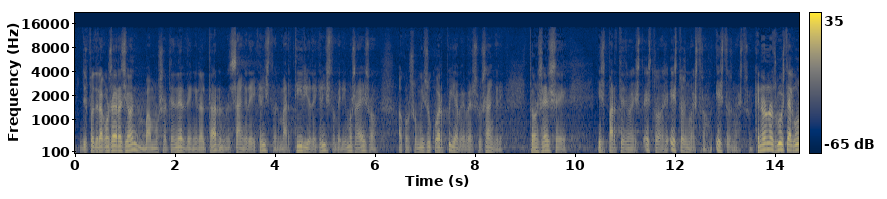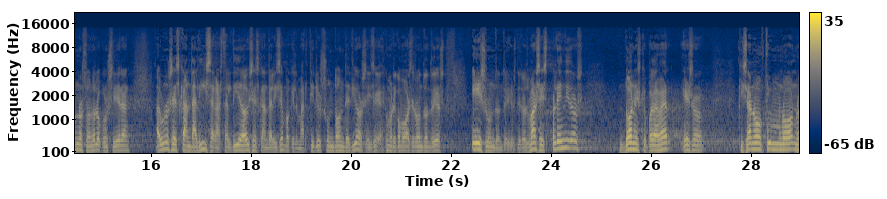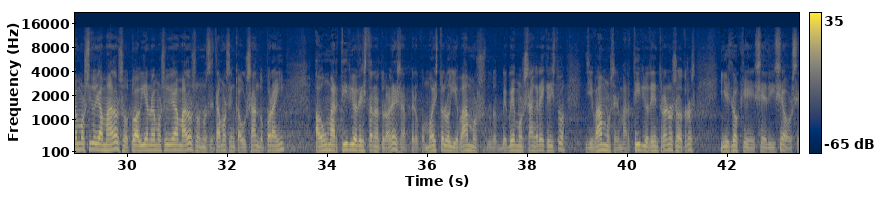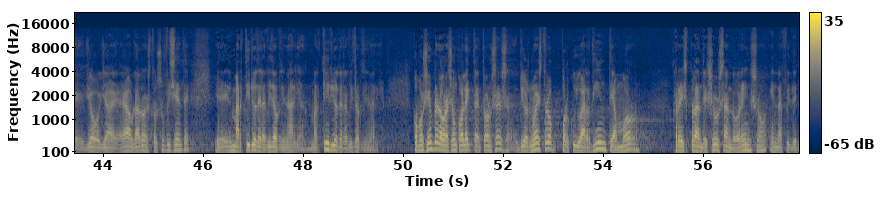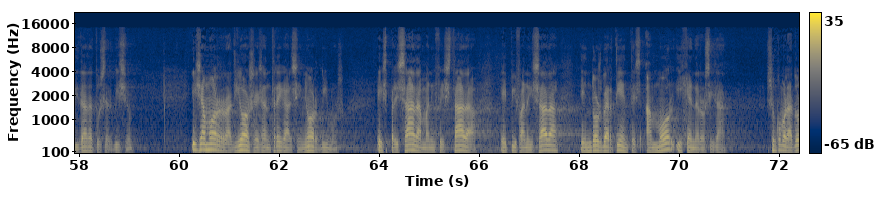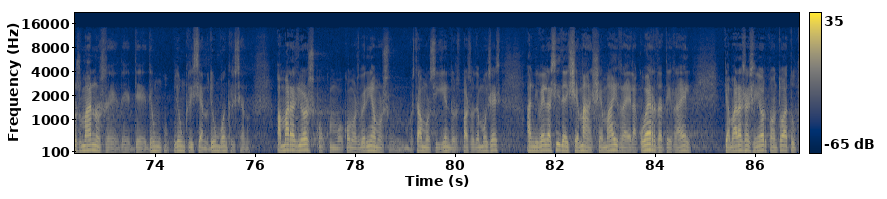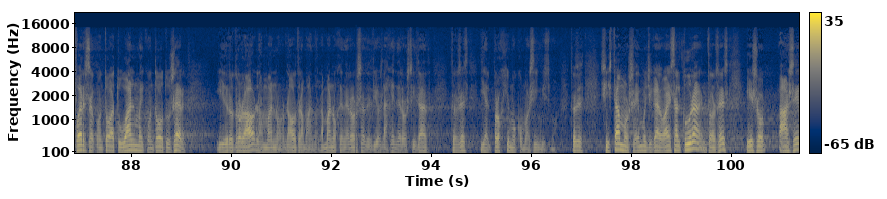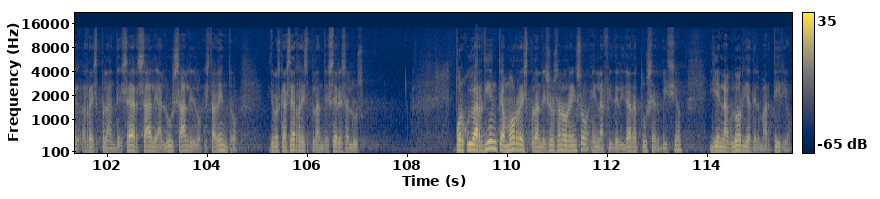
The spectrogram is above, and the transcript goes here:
después de la consagración vamos a tener en el altar sangre de Cristo, el martirio de Cristo. Venimos a eso, a consumir su cuerpo y a beber su sangre. Entonces, eh, es parte de nuestro, esto, esto es nuestro, esto es nuestro. Que no nos guste a algunos o no lo consideran, algunos se escandalizan, hasta el día de hoy se escandalizan porque el martirio es un don de Dios. Y dice, ¿cómo va a ser un don de Dios? Es un don de Dios. De los más espléndidos dones que puede haber, eso quizá no, fuimos, no, no hemos sido llamados o todavía no hemos sido llamados o nos estamos encauzando por ahí a un martirio de esta naturaleza, pero como esto lo llevamos, bebemos sangre de Cristo, llevamos el martirio dentro de nosotros y es lo que se dice, o se, yo ya he hablado, esto es suficiente, eh, el martirio de la vida ordinaria, martirio de la vida ordinaria. Como siempre, la oración colecta entonces, Dios nuestro, por cuyo ardiente amor resplandeció San Lorenzo en la fidelidad a tu servicio. Ese amor a Dios, esa entrega al Señor, vimos expresada, manifestada, epifanizada en dos vertientes, amor y generosidad. Son como las dos manos de, un, cristiano, de un buen cristiano. Amar a Dios, como, como veníamos, estábamos siguiendo los pasos de Moisés, a nivel así del Shema, Shema Israel, acuérdate Israel, que amarás al Señor con toda tu fuerza, con toda tu alma y con todo tu ser y del otro lado la mano, la otra mano, la mano generosa de Dios, la generosidad. Entonces, y al prójimo como a sí mismo. Entonces, si estamos, hemos llegado a esa altura, entonces eso hace resplandecer, sale a luz, sale de lo que está dentro. tenemos que hacer resplandecer esa luz. Por cuyo ardiente amor resplandeció San Lorenzo en la fidelidad a tu servicio y en la gloria del martirio.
